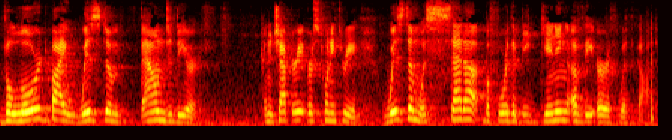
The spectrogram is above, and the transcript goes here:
The Lord by wisdom founded the earth. And in chapter 8, verse 23, wisdom was set up before the beginning of the earth with God.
